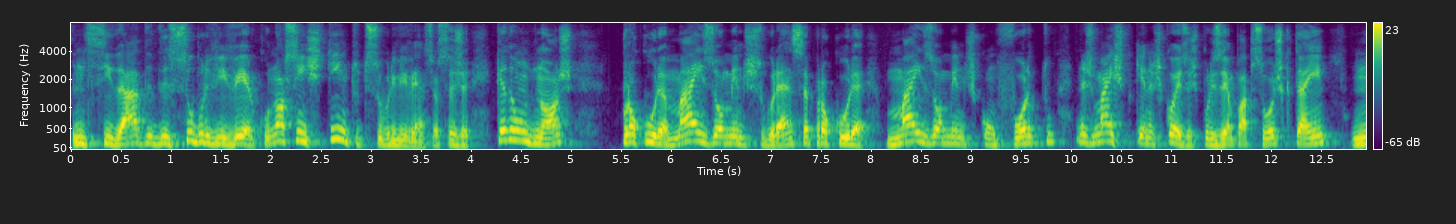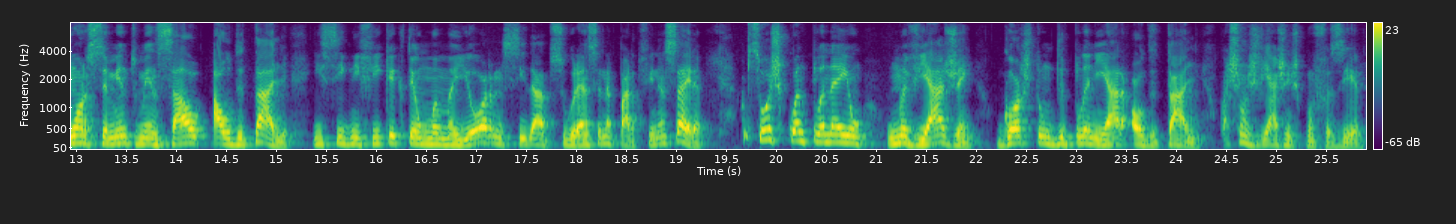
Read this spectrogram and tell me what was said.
necessidade de sobreviver, com o nosso instinto de sobrevivência. Ou seja, cada um de nós procura mais ou menos segurança, procura mais ou menos conforto nas mais pequenas coisas. Por exemplo, há pessoas que têm um orçamento mensal ao detalhe. Isso significa que têm uma maior necessidade de segurança na parte financeira. Há pessoas que, quando planeiam uma viagem, gostam de planear ao detalhe quais são as viagens que vão fazer,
